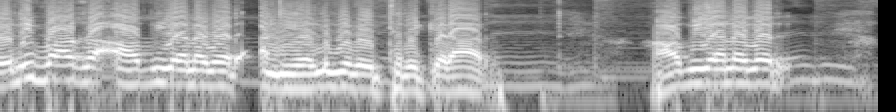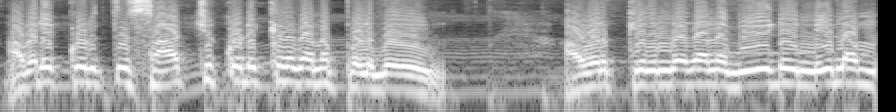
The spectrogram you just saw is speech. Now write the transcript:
தெளிவாக ஆவியானவர் அங்கே எழுதி வைத்திருக்கிறார். ஆவியானவர் அவரை குறித்து சாட்சி கொடுக்கிறதான பொழுது அவருக்கு இருந்ததான வீடு நிலம்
